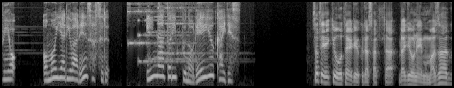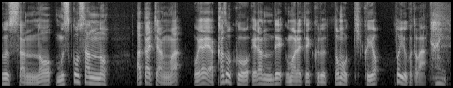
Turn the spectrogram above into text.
びを思いやりは連鎖する。インナートリップの霊友会です。さて今日お便りをくださったラジオネームマザーグースさんの息子さんの赤ちゃんは親や家族を選んで生まれてくるとも聞くよ。という言葉、はい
